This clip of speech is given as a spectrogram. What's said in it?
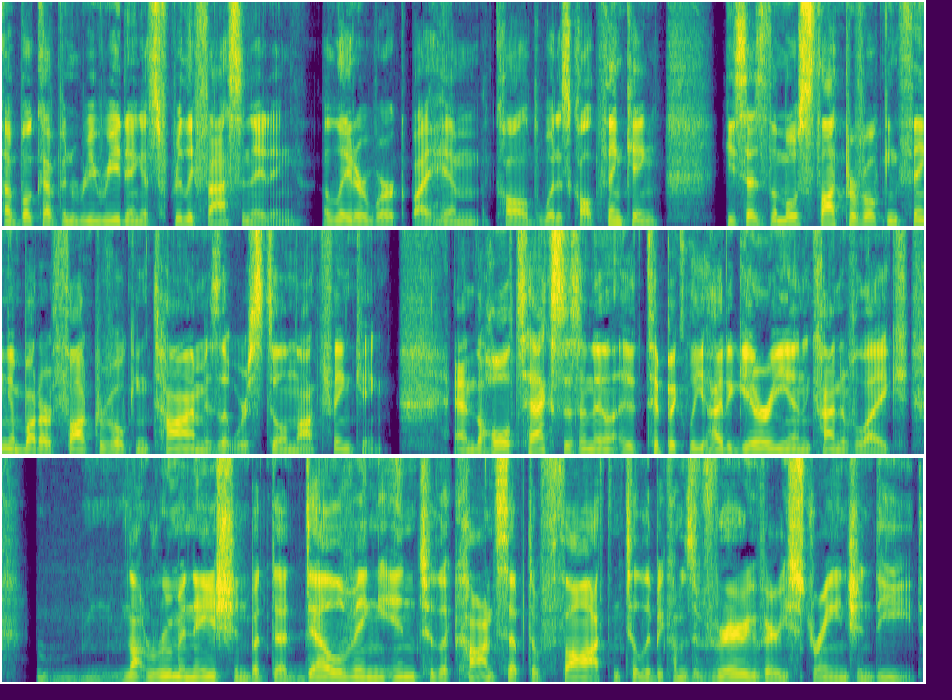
a book I've been rereading, it's really fascinating, a later work by him called What is Called Thinking. He says the most thought provoking thing about our thought provoking time is that we're still not thinking. And the whole text is an, a typically Heideggerian kind of like, not rumination, but delving into the concept of thought until it becomes very, very strange indeed.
